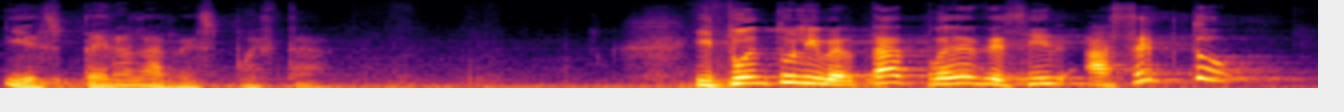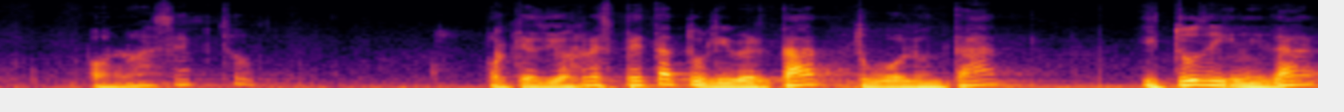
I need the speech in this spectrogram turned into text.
y espera la respuesta. Y tú en tu libertad puedes decir, acepto o no acepto. Porque Dios respeta tu libertad, tu voluntad y tu dignidad.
